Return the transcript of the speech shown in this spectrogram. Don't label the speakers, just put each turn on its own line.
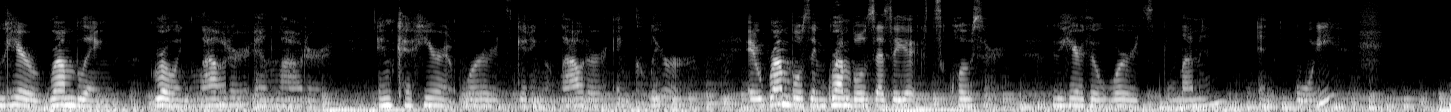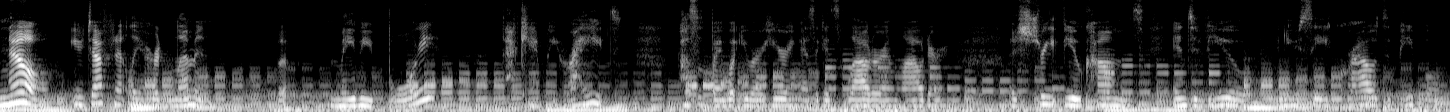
You hear rumbling growing louder and louder, incoherent words getting louder and clearer. It rumbles and grumbles as it gets closer. You hear the words lemon and oi? No, you definitely heard lemon, but maybe boy? That can't be right. Puzzled by what you are hearing as it gets louder and louder, a street view comes into view, and you see crowds of people.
